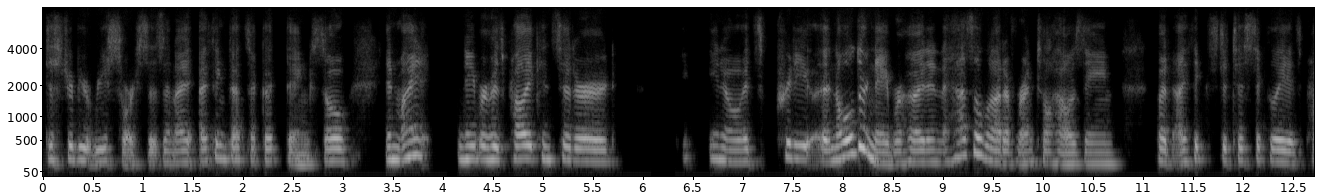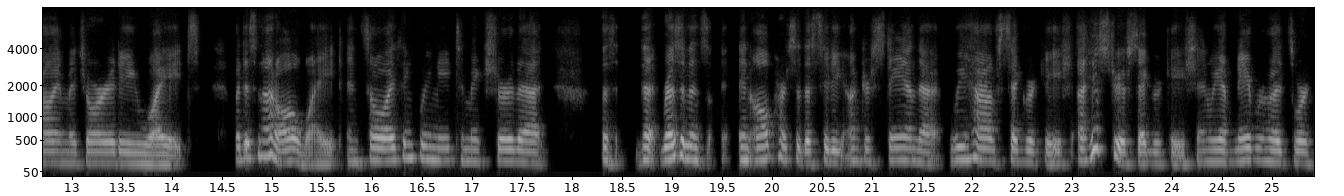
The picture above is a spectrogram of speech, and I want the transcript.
distribute resources. And I, I think that's a good thing. So in my neighborhood, it's probably considered you know, it's pretty an older neighborhood and it has a lot of rental housing, but I think statistically it's probably majority white, but it's not all white. And so I think we need to make sure that that residents in all parts of the city understand that we have segregation, a history of segregation. We have neighborhoods where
